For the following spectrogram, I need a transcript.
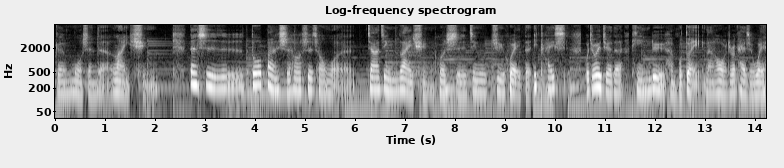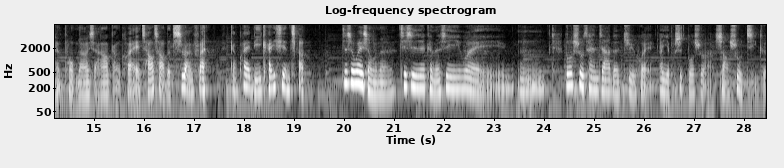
跟陌生的 LINE 群，但是多半时候是从我加进 LINE 群或是进入聚会的一开始，我就会觉得频率很不对，然后我就开始胃很痛，然后想要赶快草草的吃完饭，赶快离开现场。这是为什么呢？其实可能是因为嗯，多数参加的聚会，啊，也不是多数啊，少数几个，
